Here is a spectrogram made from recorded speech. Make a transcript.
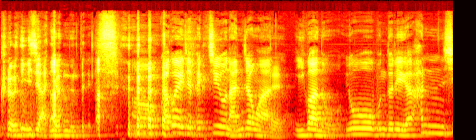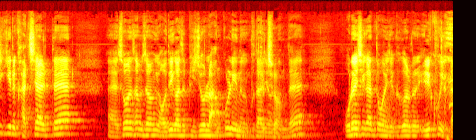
그런 이미지 아니었는데 어, 과거에 이제 백지훈, 안정환, 네. 이관우 요 분들이 한 시기를 같이 할 때 수원 삼성이 어디 가서 비주얼로 안 꼴리는 구단이었는데 오랜 시간 동안 이제 그거를 잃고 있다.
